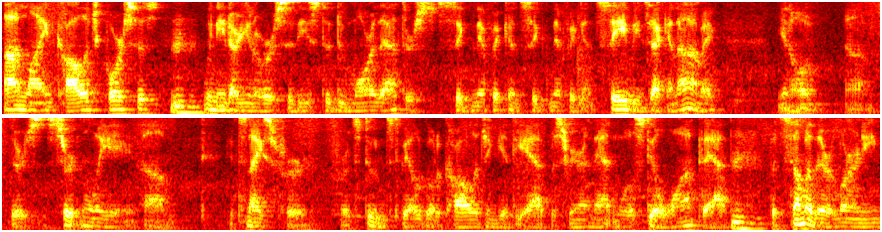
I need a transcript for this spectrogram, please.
Online college courses, we need our universities to do more of that. There's significant, significant savings economic. You know, uh, there's certainly um, it's nice for, for students to be able to go to college and get the atmosphere and that, and we'll still want that. But some of their learning,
